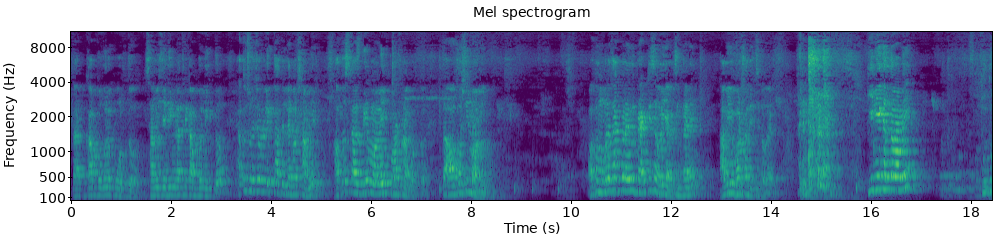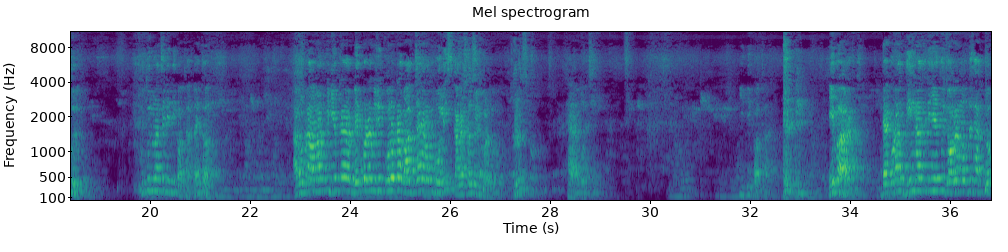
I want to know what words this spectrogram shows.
তার কাব্যগুলো পড়তো। স্বামী যে দিন রাত্রি কাব্য লিখতো, এত ছোট ছোট লিখতো হাতের লেখার স্বামীর, আতস কাজ দিয়ে মামি পড়াশোনা করতো। তা অতসী মামি, অত মনে থাকবে না, কিন্তু প্র্যাকটিসে হয়ে যাবে, চিন্তা নেই। আমি ভরসা দিচ্ছি তোদের। কি নিয়ে খেলতাম আমি পুতুল। পুতুল নাচের রীতি কথা, তাই তো? আর ওটা আমার পিডিএফটা বের করে রাখবি, যদি কোনোটা বাদ যায়, আমাকে বলিস কানেকশন তৈরি করে দেবো। হ্যাঁ বলছি। ইতি কথা? এবার, দেখ, ওরা দিন রাত্রি যেহেতু জলের মধ্যে থাকতো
